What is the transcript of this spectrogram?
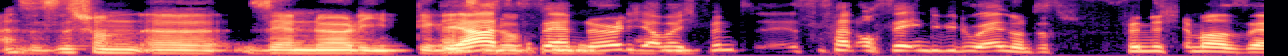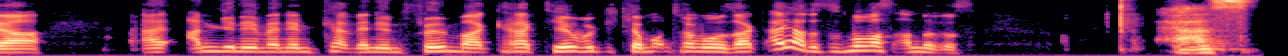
Also es ist schon äh, sehr nerdy, die ganze Ja, es ist sehr nerdy, aber ich finde, es ist halt auch sehr individuell und das finde ich immer sehr, äh, angenehm, wenn den, wenn den Film mal Charaktere wirklich Klamotten tragen, wo man sagt, ah ja, das ist mal was anderes. Ja, es,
